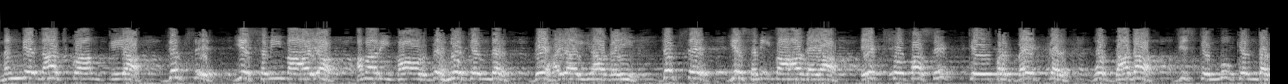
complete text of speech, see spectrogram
ننگے ناچ کو عام کیا۔ جب سے یہ سنیما آیا، ہماری ماں اور بہنوں کے اندر بے حیائی آ گئی۔ جب سے یہ سنیما آ گیا، ایک سوفا سیٹ کے اوپر بیٹھ کر وہ دادا جس کے منہ کے اندر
